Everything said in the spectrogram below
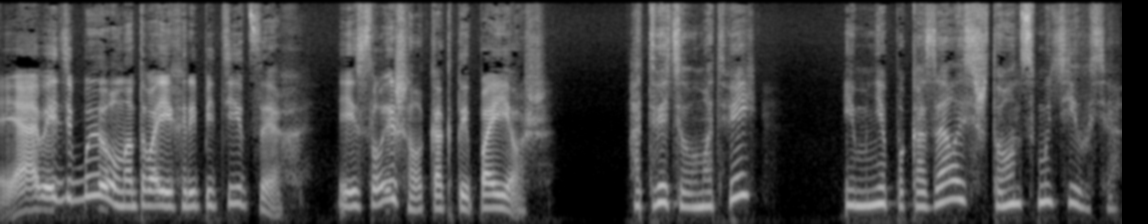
«Я ведь был на твоих репетициях и слышал, как ты поешь, ответил Матвей, и мне показалось, что он смутился.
